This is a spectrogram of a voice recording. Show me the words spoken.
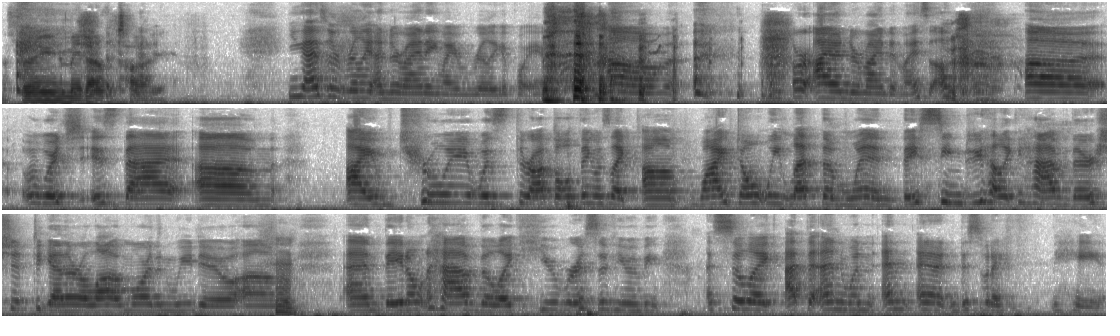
A phone made out of tie. You guys are really undermining my really good point. um, or I undermined it myself. Uh, which is that um, I truly was throughout the whole thing was like, um, why don't we let them win? They seem to like have their shit together a lot more than we do. Um, and they don't have the like hubris of human being. So like at the end when and, and this is what I f- hate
